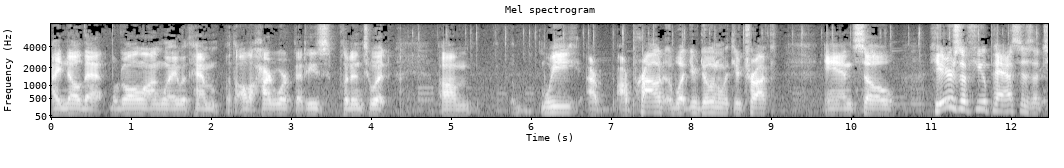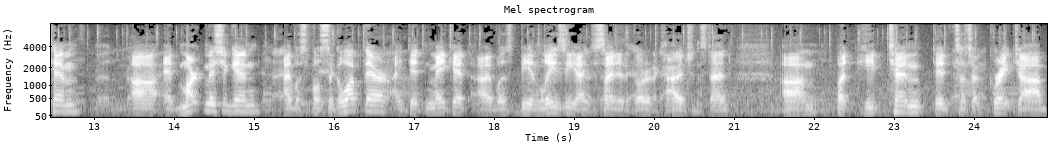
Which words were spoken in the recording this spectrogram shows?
I know that will go a long way with him with all the hard work that he's put into it. Um, we are are proud of what you're doing with your truck, and so here's a few passes of Tim uh, at Martin, Michigan. I was supposed to go up there. I didn't make it. I was being lazy. I decided to go to the cottage instead. Um, but he Tim did such a great job.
